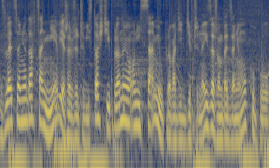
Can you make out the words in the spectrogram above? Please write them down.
Zleceniodawca nie wie, że w rzeczywistości planują oni sami uprowadzić dziewczynę i zażądać za nią okupu.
